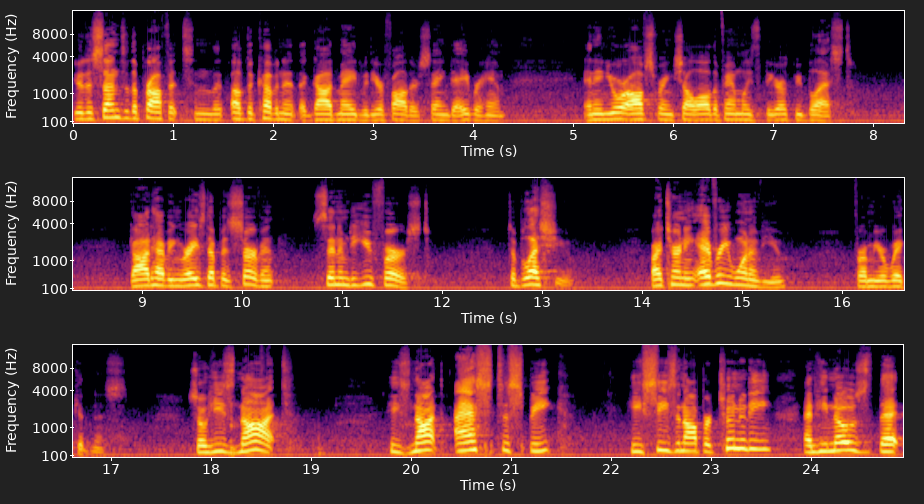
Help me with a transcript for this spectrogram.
You're the sons of the prophets and of the covenant that God made with your fathers, saying to Abraham, And in your offspring shall all the families of the earth be blessed. God, having raised up his servant, sent him to you first to bless you by turning every one of you from your wickedness. So he's not he's not asked to speak. He sees an opportunity and he knows that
